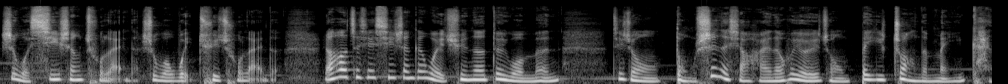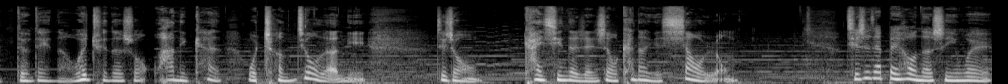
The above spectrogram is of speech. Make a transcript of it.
是我牺牲出来的，是我委屈出来的。然后这些牺牲跟委屈呢，对我们这种懂事的小孩呢，会有一种悲壮的美感，对不对呢？我会觉得说，哇，你看我成就了你这种开心的人生，我看到你的笑容。其实，在背后呢，是因为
